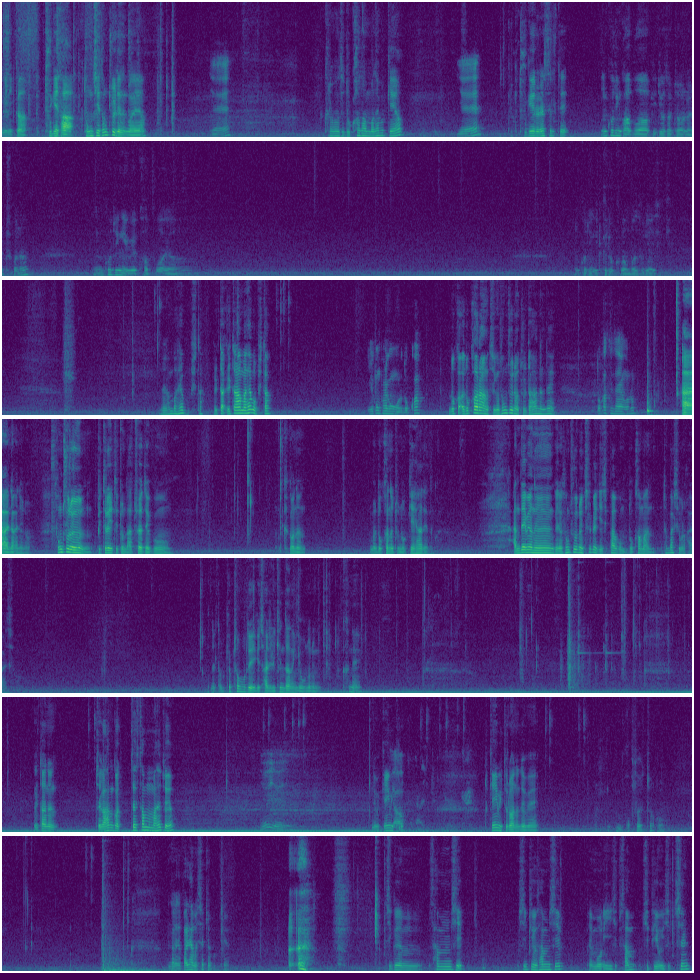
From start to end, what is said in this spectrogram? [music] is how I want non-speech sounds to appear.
그러니까 두 개 다 동시에 송출되는 거예요. 예, 그러면서 녹화도 한번 해볼게요. 예. 그렇게 두 개를 했을 때 인코딩 과부하 비디오 설정을 낮추거나 인코딩이 왜 과부하야? 인코딩 이렇게 좋구만 뭔 소리야 이 새끼. 네 한번 해봅시다. 일단 일단 한번 해봅시다. 1080으로 녹화? 녹화 녹화랑 지금 송출이랑 둘 다 하는데 똑같은 사양으로? 아 아니 아니 아니 송출은 비트레이트 좀 낮춰야 되고 그거는 뭐 녹화는 좀 높게 해야 되는 거예요 안 되면은 그냥 송출은 720 하고 뭐 녹화만 1080으로 가야지 근데 일단 뭐 캡처보드에 이게 잘 읽힌다는 게 오늘은 크네 일단은 제가 하는 거 테스트 한 번만 해줘요 예, 예, 예. 근데 왜 게임이 야, 들어 게임이 들어왔는데 왜 뭐가 없어졌죠? 어. 일단 그냥 빨리 한번 시작해 볼게요. [clears throat] 지금 30 CPU 30 메모리 23 GPU 27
